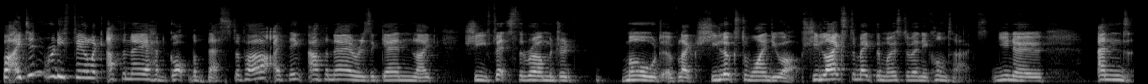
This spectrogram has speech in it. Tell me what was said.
But I didn't really feel like Athenea had got the best of her. I think Athenea is again like she fits the Real Madrid mold of like she looks to wind you up. She likes to make the most of any contact. You know, and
